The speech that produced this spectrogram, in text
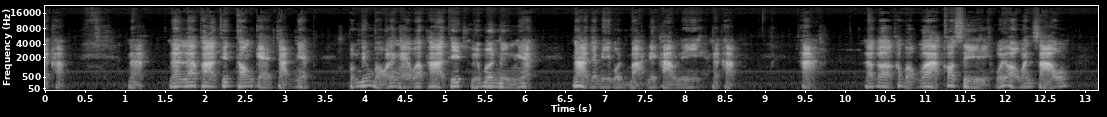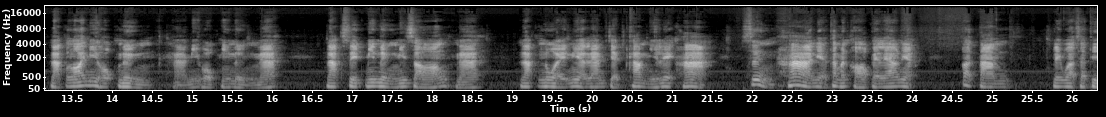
นะครับนะนั้นแล้วพระอาทิตย์ท้องแก่จัดเนี่ยผมถึงบอกแล้วไงว่าพระอาทิตย์หรือเบอร์หนึ่งเนี่ยน่าจะมีบทบาทในคราวนี้นะครับอ่าแล้วก็เขาบอกว่าข้อ4หวยออกวันเสาร์หลักร้อยมี 6 1อ่ามี 6 มี1นะ หลัก10มี 1 มี 2 นะ หลักหน่วยเนี่ยแรม7ค่ำมีเลข 5 ซึ่ง 5 เนี่ย ถ้ามันออกไปแล้วเนี่ย ก็ตามเรียกว่าสถิ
